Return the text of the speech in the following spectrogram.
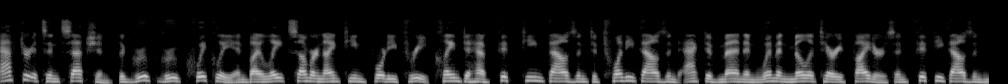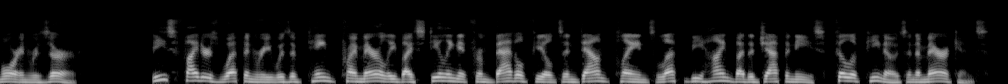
After its inception, the group grew quickly and by late summer 1943 claimed to have 15,000 to 20,000 active men and women military fighters and 50,000 more in reserve. These fighters' weaponry was obtained primarily by stealing it from battlefields and downed planes left behind by the Japanese, Filipinos and Americans.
